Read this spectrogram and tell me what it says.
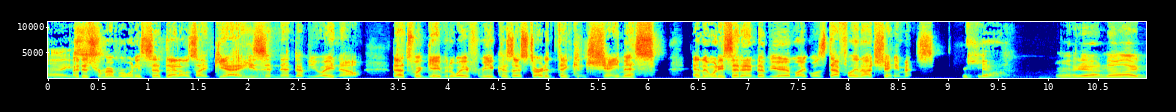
Nice. I just remember when he said that, I was like, yeah, he's in NWA now. That's what gave it away for me because I started thinking Sheamus. And then when he said NWA, I'm like, well, it's definitely not Sheamus. Yeah. Oh, yeah. No, I.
